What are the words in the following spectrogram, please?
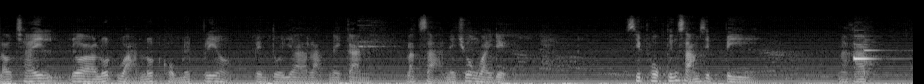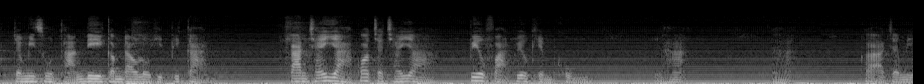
เราใช้ยาลดหวานลดขมลดเปรี้ยว เป็นตัวยาหลักในการรักษาในช่วงวัยเด็ก 16-30 ปีนะครับ จะมีสูตรฐานดีกำเดาโลหิตพิการ การใช้ยาก็จะใช้ยาเปรี้ยวฝาดเปรี้ยวเค็มขมนะฮะนะฮะก็อาจจะมี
